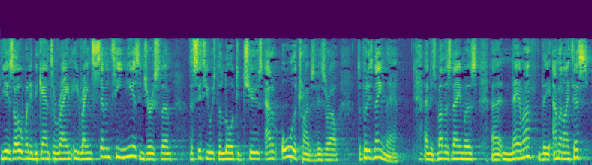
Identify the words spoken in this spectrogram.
years old when he began to reign. He reigned 17 years in Jerusalem, the city which the Lord did choose out of all the tribes of Israel to put his name there. And his mother's name was uh, Naamah, the Ammonitess.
